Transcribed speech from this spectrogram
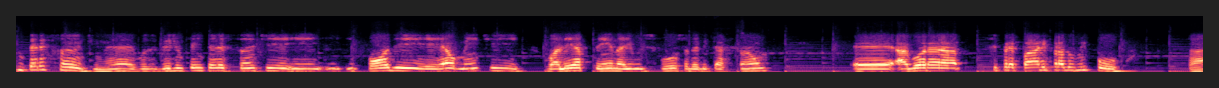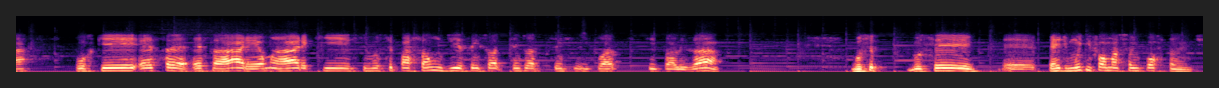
interessante, né? Vocês vejam que é interessante e, e, pode realmente valer a pena aí o esforço, a dedicação. É, agora, se preparem para dormir pouco, tá? Porque essa, essa área é uma área que, se você passar um dia sem, sem, sem se atualizar, você, você é, perde muita informação importante,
